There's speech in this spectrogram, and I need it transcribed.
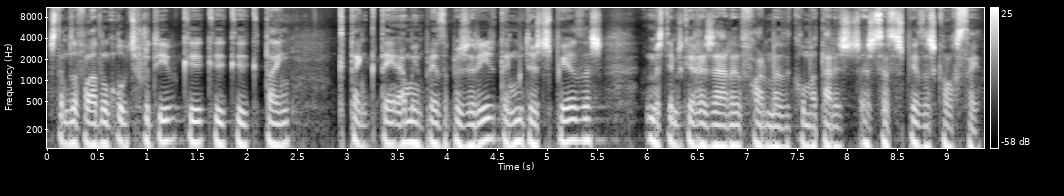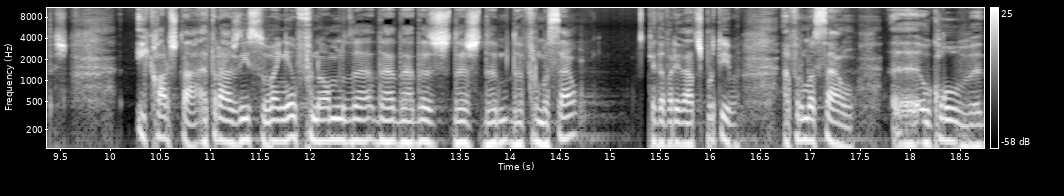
estamos a falar de um clube desportivo que, que, que, que tem que tem, que tem, é uma empresa para gerir, tem muitas despesas, mas temos que arranjar a forma de colmatar as, essas despesas com receitas. E claro está, atrás disso vem o fenómeno da, da, da, das, das, da, da formação, da variedade esportiva. A formação, uh, o clube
